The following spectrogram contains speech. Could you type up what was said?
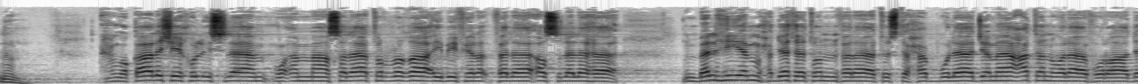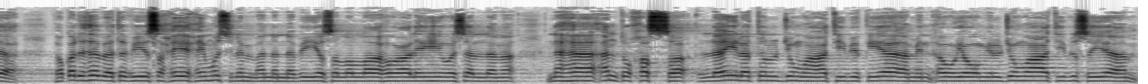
نعم. وقال شيخ الإسلام وأما صلاة الرغائب فلا أصل لها بل هي محدثة فلا تستحب لا جماعة ولا فرادا فقد ثبت في صحيح مسلم أن النبي صلى الله عليه وسلم نهى أن تخص ليلة الجمعة بقيام أو يوم الجمعة بصيام.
